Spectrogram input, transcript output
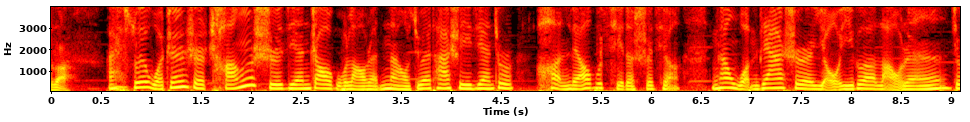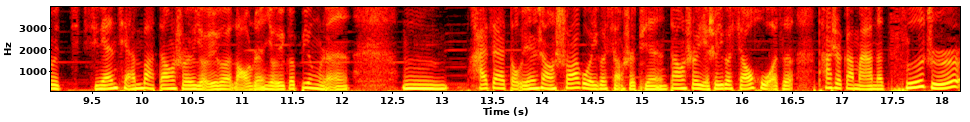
吧？哎，所以我真是长时间照顾老人呢，我觉得他是一件就是很了不起的事情。你看我们家是有一个老人，就几年前吧，当时有一个老人有一个病人，嗯，还在抖音上刷过一个小视频，当时也是一个小伙子，他是干嘛呢？辞职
